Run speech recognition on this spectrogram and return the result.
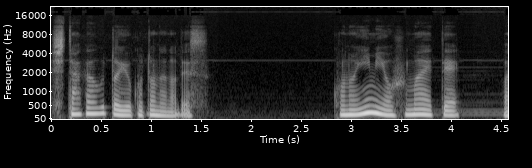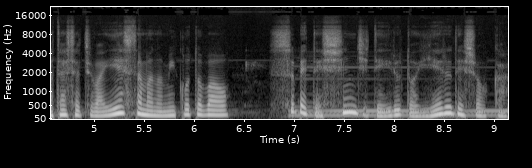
従うということなのです。この意味を踏まえて私たちはイエス様の御言葉を全て信じていると言えるでしょうか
